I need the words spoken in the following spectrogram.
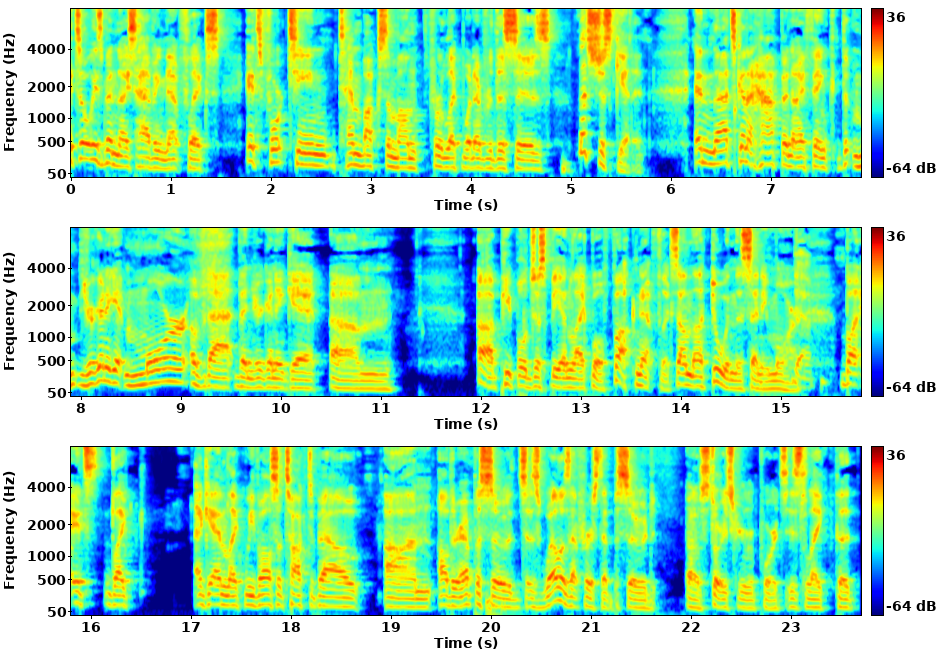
It's always been nice having Netflix. It's 14, 10 bucks a month for like whatever this is. Let's just get it. And that's going to happen. I think you're going to get more of that than you're going to get um, uh, people just being like, well, fuck Netflix. I'm not doing this anymore. Yeah. But it's like, again, like we've also talked about on other episodes, as well as that first episode of Story Screen Reports, is like the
